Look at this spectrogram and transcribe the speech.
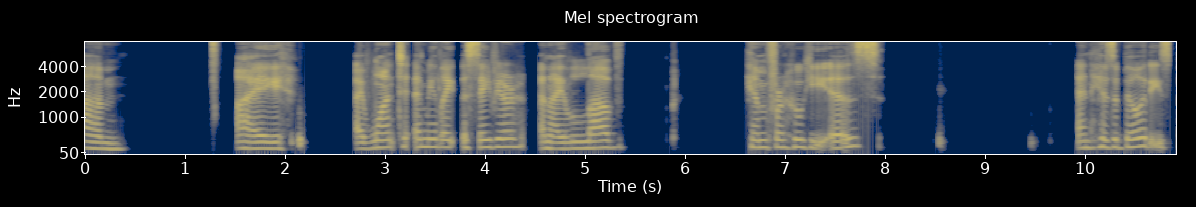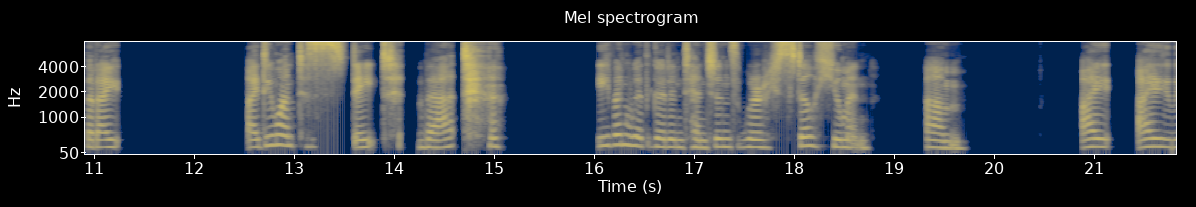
Um, I I want to emulate the Savior, and I love him for who he is and his abilities. But I I do want to state that even with good intentions, we're still human. Um, I I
